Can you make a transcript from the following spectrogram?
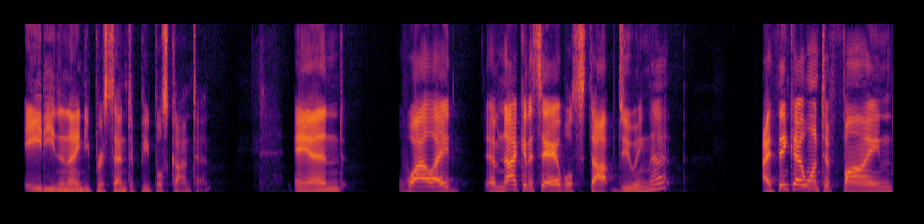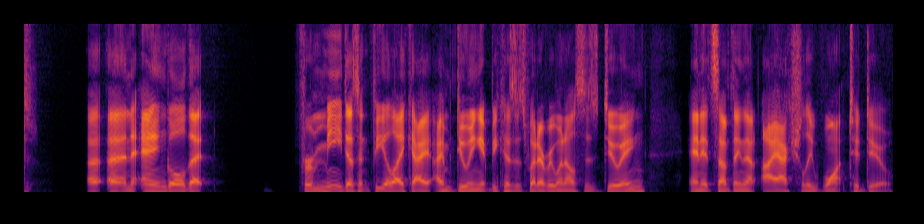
80 to 90% of people's content. And while I am not going to say I will stop doing that, I think I want to find a, an angle that for me doesn't feel like I, I'm doing it because it's what everyone else is doing. And it's something that I actually want to do.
